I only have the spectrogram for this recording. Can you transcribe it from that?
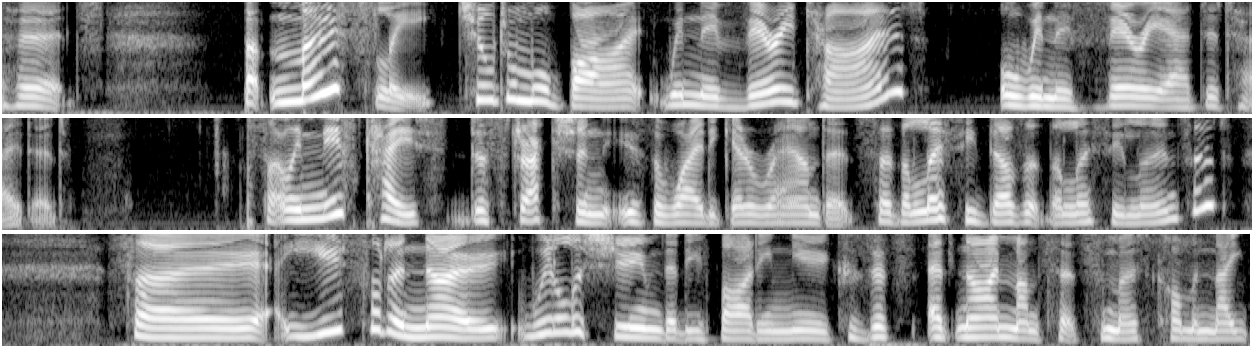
hurts. But mostly, children will bite when they're very tired or when they're very agitated. So, in this case, distraction is the way to get around it. So, the less he does it, the less he learns it. So, you sort of know, we'll assume that he's biting you because that's at nine months, that's the most common. They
